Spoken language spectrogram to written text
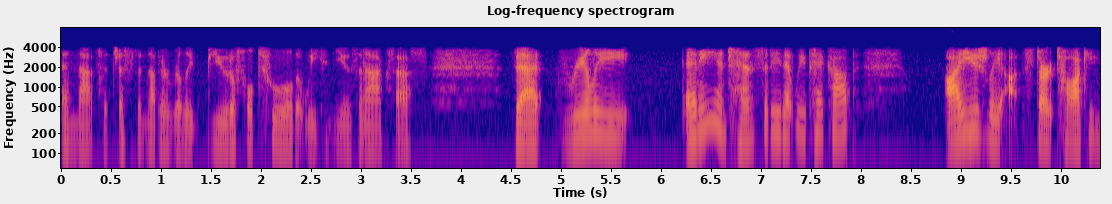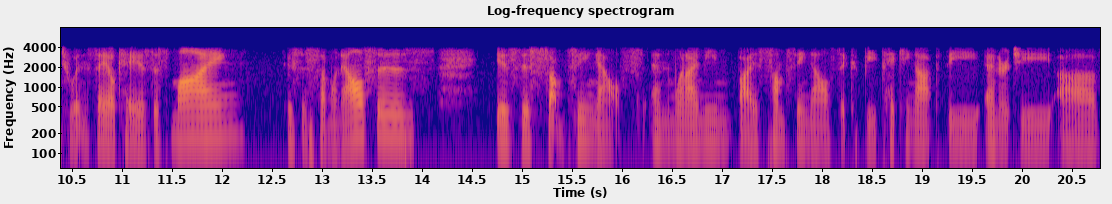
And that's a, just another really beautiful tool that we can use and access. That really, any intensity that we pick up, I usually uh, start talking to it and say, okay, is this mine? Is this someone else's? Is this something else? And when I mean by something else, it could be picking up the energy of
